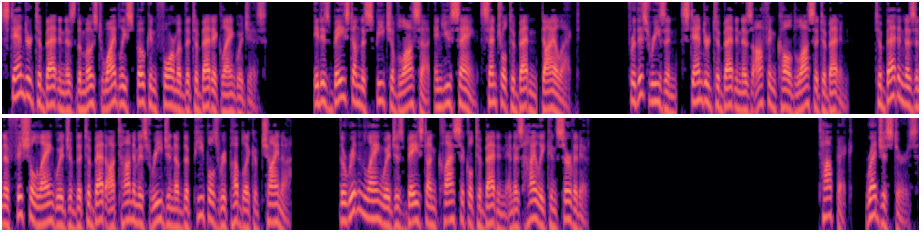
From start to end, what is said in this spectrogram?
Standard Tibetan is the most widely spoken form of the Tibetic languages. It is based on the speech of Lhasa, and Ü-Tsang Central Tibetan dialect. For this reason, Standard Tibetan is often called Lhasa Tibetan. Tibetan is an official language of the Tibet Autonomous Region of the People's Republic of China. The written language is based on Classical Tibetan and is highly conservative. Registers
